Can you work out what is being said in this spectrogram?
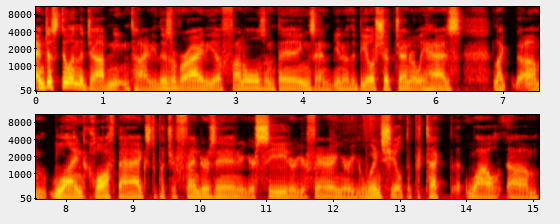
and just doing the job neat and tidy. There's a variety of funnels and things, and you know the dealership generally has like um, lined cloth bags to put your fenders in, or your seat, or your fairing, or your windshield to protect while um,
